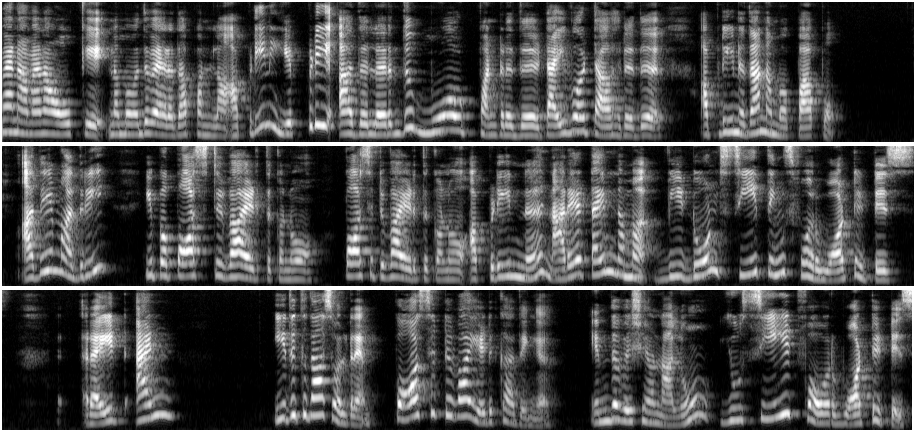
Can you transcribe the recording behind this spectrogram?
வேணாம் வேணாம் ஓகே நம்ம வந்து வேறு எதாவது பண்ணலாம். அப்படின்னு எப்படி அதிலிருந்து மூவ் அவுட் பண்ணுறது டைவர்ட் ஆகிறது அப்படின்னு தான் நம்ம பார்ப்போம். அதே மாதிரி இப்போ பாசிட்டிவாக எடுத்துக்கணும். பாசிட்டிவாக எடுத்துக்கணும் அப்படின்னு நிறைய டைம் நம்ம we don't see things for what it is right and இதுக்கு தான் சொல்கிறேன் பாசிட்டிவாக எடுக்காதீங்க. எந்த விஷயம்னாலும் you see it for what it is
